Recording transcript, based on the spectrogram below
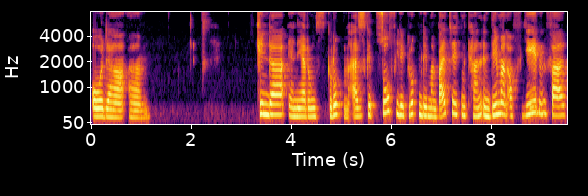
oder ähm, Kinderernährungsgruppen. Also es gibt so viele Gruppen, denen man beitreten kann, indem man auf jeden Fall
